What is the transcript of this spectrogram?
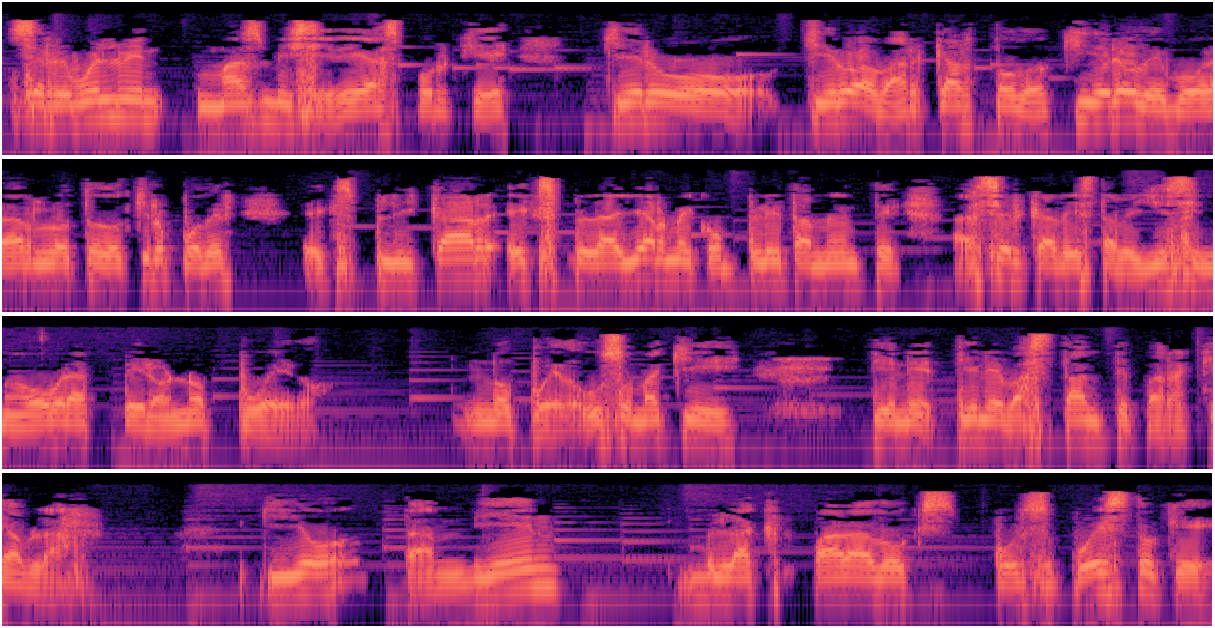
se revuelven más mis ideas porque quiero, quiero abarcar todo, quiero devorarlo todo, quiero poder explicar, explayarme completamente acerca de esta bellísima obra, pero no puedo, no puedo. Usumaki tiene, tiene bastante para qué hablar. Gyo también, Black Paradox, por supuesto que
